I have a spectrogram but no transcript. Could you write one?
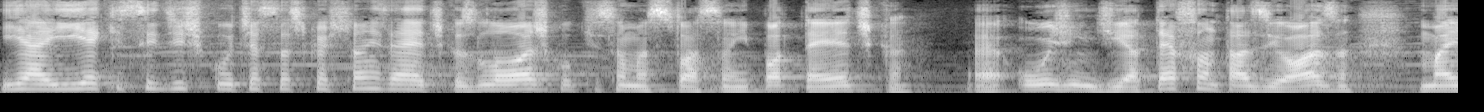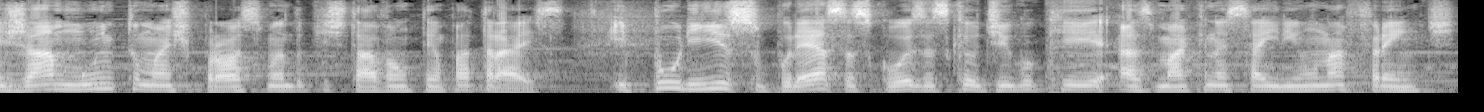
E aí é que se discute essas questões éticas. Lógico que isso é uma situação hipotética, hoje em dia até fantasiosa, mas já muito mais próxima do que estava um tempo atrás. E por isso, por essas coisas, que eu digo que as máquinas sairiam na frente.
